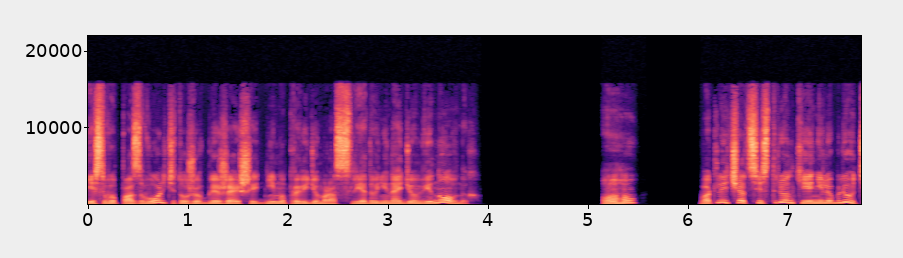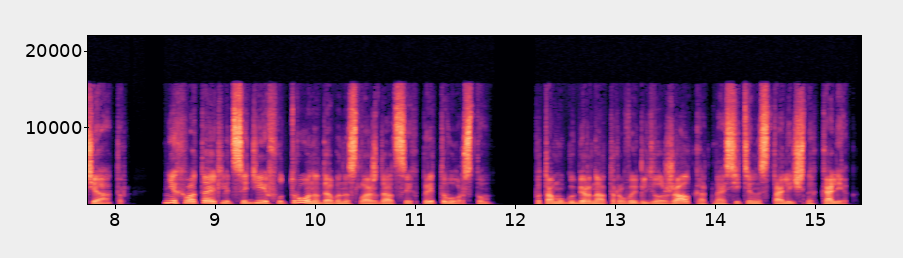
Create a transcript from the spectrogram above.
Если вы позволите, то уже в ближайшие дни мы проведем расследование и найдем виновных. Ого. В отличие от сестренки, я не люблю театр. Мне хватает лицедеев у трона, дабы наслаждаться их притворством. Потому губернатор выглядел жалко относительно столичных коллег.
